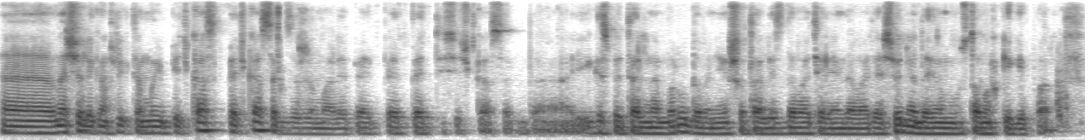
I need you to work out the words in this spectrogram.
в начале конфликта мы 5, кас, 5 касок зажимали, 5, 5, 5 тысяч касок, да, и госпитальное оборудование шатались, давать или не давать. А сегодня даем установки «Гепард»,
